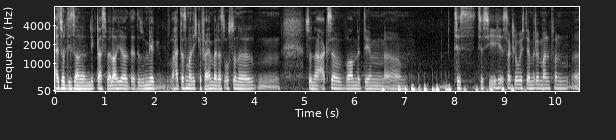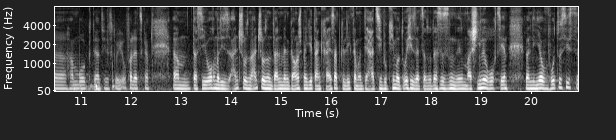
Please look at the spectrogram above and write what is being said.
Also dieser Niklas Weller hier, also mir hat das mal nicht gefallen, weil das auch so eine, mm, so eine Achse war mit dem ähm, Tissier, hier ist er, glaube ich, der Mittelmann von äh, Hamburg, der hat sich jetzt, glaube ich, auch verletzt gehabt, ähm, dass sie auch immer dieses Anstoßen, Anstoßen und dann, wenn gar nicht mehr geht, dann einen Kreis abgelegt haben und der hat sich wirklich immer durchgesetzt. Also das ist eine Maschine hoch 10. Wenn du ihn hier auf dem Foto siehst,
